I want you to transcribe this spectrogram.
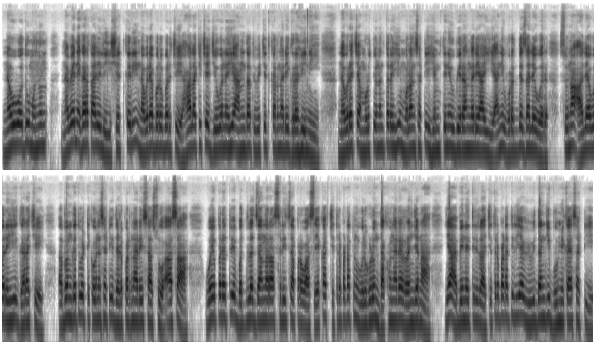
नववधू म्हणून नव्याने घरात आलेली शेतकरी नवऱ्याबरोबरचे हालाकीचे जीवनही आनंदात व्यतीत करणारी गृहिणी. नवऱ्याच्या मृत्यूनंतरही मुलांसाठी हिमतीने उभी राहणारी आई आणि वृद्ध झाल्यावर सुना आल्यावरही घराचे अभंगत्व टिकवण्यासाठी धडपडणारी सासू असा वयपरत्वे बदलत जाणारा स्त्रीचा प्रवास एका चित्रपटातून उलगडून दाखवणाऱ्या रंजना या अभिनेत्रीला चित्रपटातील या विविधांगी भूमिकासाठी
